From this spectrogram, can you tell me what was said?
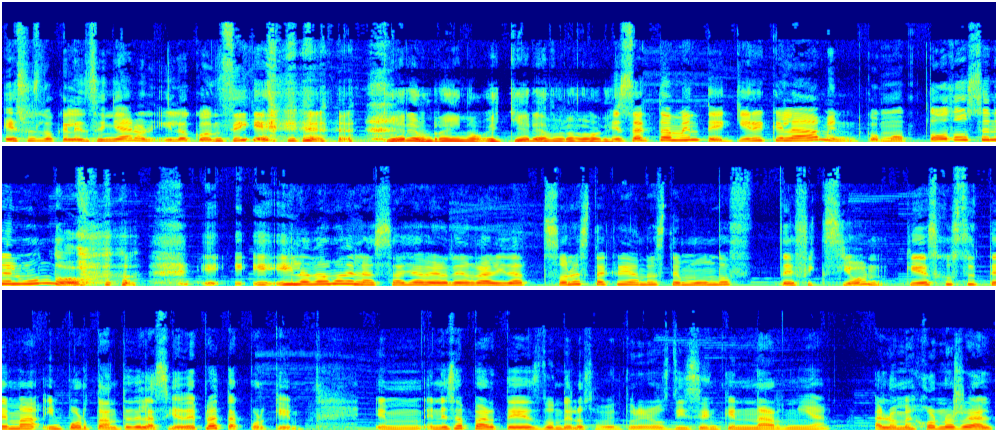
eso es lo que le enseñaron y lo consigue. quiere un reino y quiere adoradores. Exactamente, quiere que la amen, como todos en el mundo. y, la dama de la saya verde en realidad solo está creando este mundo de ficción, que es justo el tema importante de la silla de plata, porque en, esa parte es donde los aventureros dicen que Narnia a lo mejor no es real,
